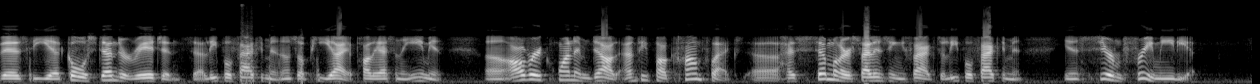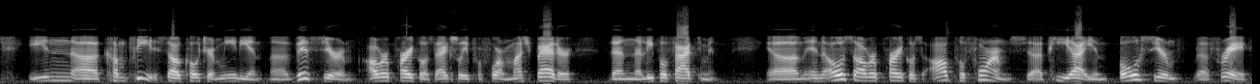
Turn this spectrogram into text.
with the uh, gold standard reagents, uh, lipofactamine and also PI, polyisonaemia, uh, our quantum dot amphipal complex uh, has similar silencing effect to lipofactamine in serum-free media. In uh, complete cell culture medium uh, with serum, our particles actually perform much better than uh, lipofactamine. Um, and also our particles outperforms uh, PEI in both serum-free uh,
